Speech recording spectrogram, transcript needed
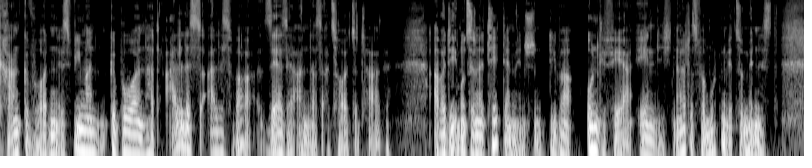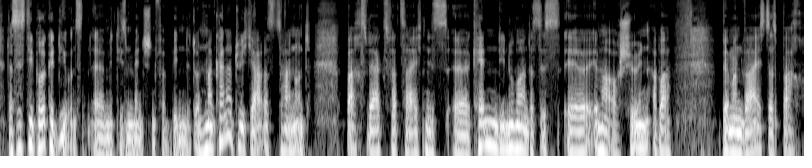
krank geworden ist, wie man geboren hat. Alles, alles war sehr, sehr anders als heutzutage. Aber die Emotionalität der Menschen, die war ungefähr ähnlich. Ne? Das vermuten wir zumindest. Das ist die Brücke, die uns äh, mit diesen Menschen verbindet. Und man kann natürlich Jahreszahlen und Bachs Werksverzeichnis äh, kennen, die Nummern, das ist äh, immer auch schön. Aber wenn man weiß, dass Bach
